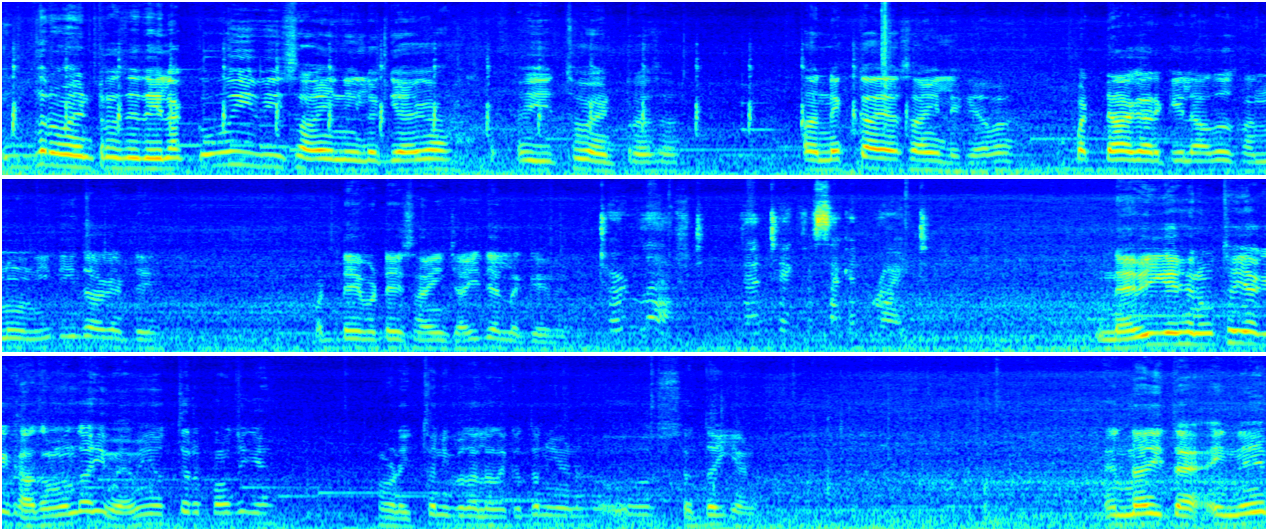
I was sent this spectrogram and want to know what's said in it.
ਇਧਰੋਂ ਐਂਟਰ ਦੇ ਦੇਖ ਲੈ, ਕੋਈ ਵੀ ਸਾਈਨ ਨਹੀਂ ਲੱਗਿਆ ਹੈਗਾ। ਇਹ ਇੱਥੋਂ ਐਂਟਰਸ ਆ ਨਿੱਕਾ ਜਿਹਾ ਸਾਈਨ ਲਿਖਿਆ ਵਾ ਵੱਡਾ ਕਰਕੇ ਲਾ ਦੋ ਸਾਨੂੰ ਨਹੀਂ ਦੀਂਦਾ ਗੱਡੇ। ਵੱਡੇ ਵੱਡੇ ਸਾਈਨ ਚਾਹੀਦੇ ਲੱਗੇ right. ਨੈਵੀਗੇਸ਼ਨ ਉੱਥੇ ਹੀ ਆ ਕੇ ਖਤਮ ਹੁੰਦਾ ਸੀ ਮੈਂ ਵੀ ਉੱਧਰ ਪਹੁੰਚ ਗਿਆ। ਹੁਣ ਇੱਥੋਂ ਨਹੀਂ ਪਤਾ ਲੱਗਦਾ ਕਿੱਧਰ ਨਹੀਂ ਜਾਣਾ ਉਹ ਸਿੱਧਾ ਹੀ ਜਾਣਾ। ਇੰਨਾ ਦੀ ਤਾਂ ਇੰਨੇ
